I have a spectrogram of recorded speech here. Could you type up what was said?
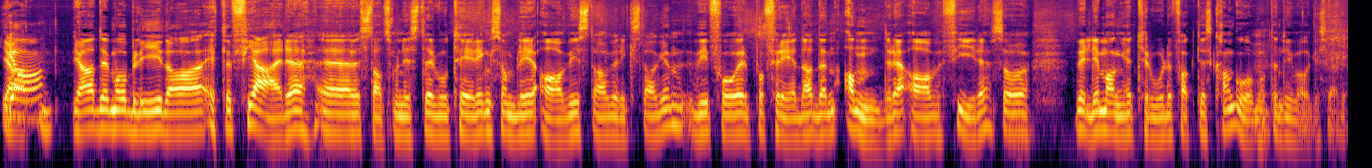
Ja, ja, det må bli da etter fjerde eh, statsministervotering som blir avvist av Riksdagen. Vi får på fredag den andre av fire, så veldig mange tror det faktisk kan gå mot en nyvalg i Sverige.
